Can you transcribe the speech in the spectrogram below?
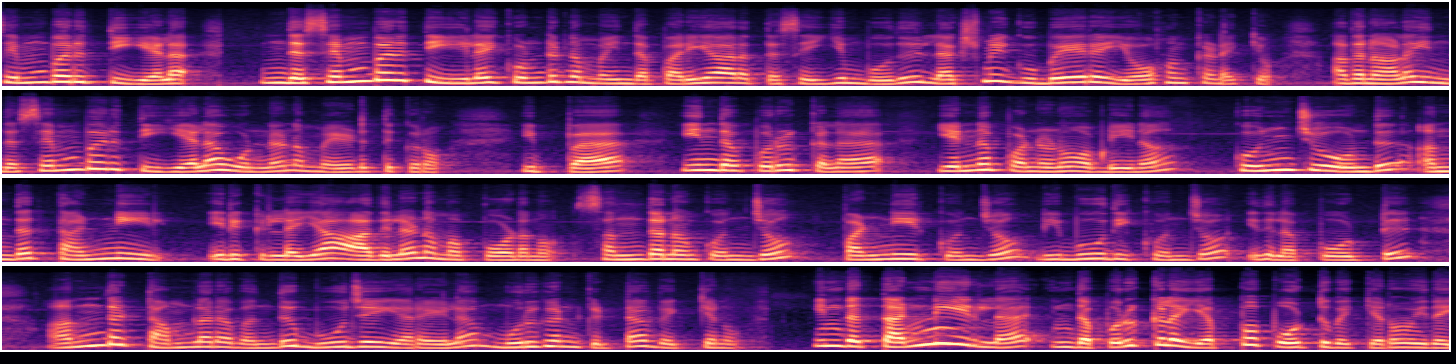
செம்பருத்தி இலை. இந்த செம்பருத்தி இலை கொண்டு நம்ம இந்த பரிகாரத்தை செய்யும்போது லக்ஷ்மி குபேர யோகம் கிடைக்கும். அதனால் இந்த செம்பருத்தி இலை ஒன்றை நம்ம எடுத்துக்கிறோம். இப்போ இந்த பொருட்களை என்ன பண்ணணும் அப்படின்னா கொஞ்சோண்டு அந்த தண்ணி இருக்கு இல்லையா அதில் நம்ம போடணும். சந்தனம் கொஞ்சம் பன்னீர் கொஞ்சம் விபூதி கொஞ்சம் இதில் போட்டு அந்த டம்ளரை வந்து பூஜை அறையில் முருகன்கிட்ட வைக்கணும். இந்த தண்ணீரில் இந்த பொருட்களை எப்போ போட்டு வைக்கணும் இதை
